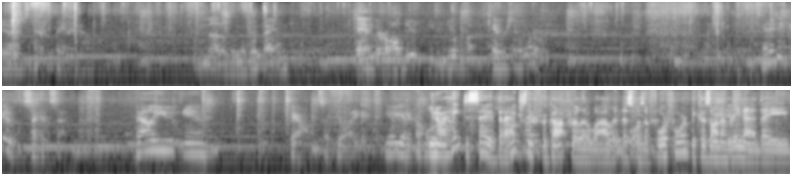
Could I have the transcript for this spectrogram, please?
Yeah. that are played right now. None of them have been banned. And they're all deal you can deal with every single one of them. And they did get a second set. Value and balance, I feel like. You know, you got a couple You know, I hate to say, but I actually cards. forgot for a little while that this was a 4-4 because on Arena they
